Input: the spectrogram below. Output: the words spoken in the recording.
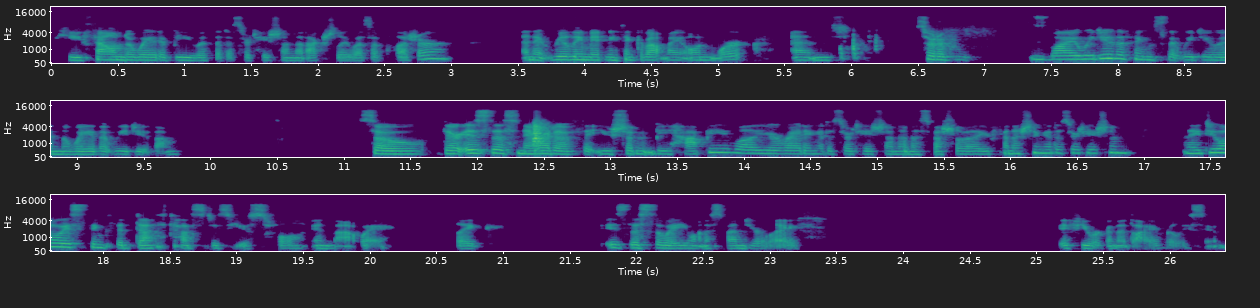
he found a way to be with the dissertation that actually was a pleasure, and it really made me think about my own work and sort of why we do the things that we do in the way that we do them. So there is this narrative that you shouldn't be happy while you're writing a dissertation and especially while you're finishing a dissertation. And I do always think the death test is useful in that way. Like, is this the way you want to spend your life if you were going to die really soon?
